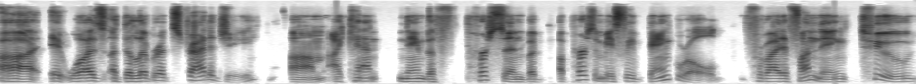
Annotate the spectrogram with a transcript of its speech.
Uh, it was a deliberate strategy. Um, I can't name the person, but a person basically bankrolled, provided funding to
